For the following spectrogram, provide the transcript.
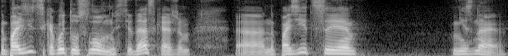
на позиции какой-то условности, да, скажем, э, на позиции, не знаю,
